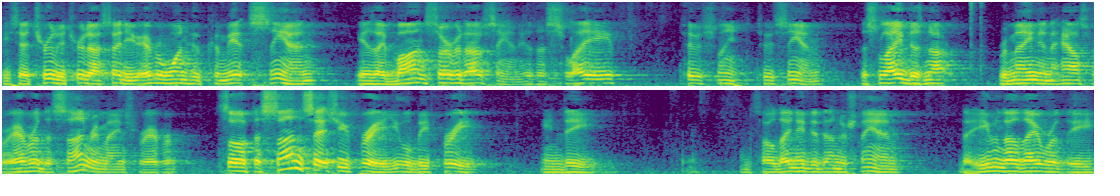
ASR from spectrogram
he said, Truly, truly, I say to you, everyone who commits sin is a bondservant of sin, is a slave to sin. The slave does not remain in the house forever, the son remains forever. So if the Son sets you free, you will be free indeed. And so they needed to understand that even though they were the,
